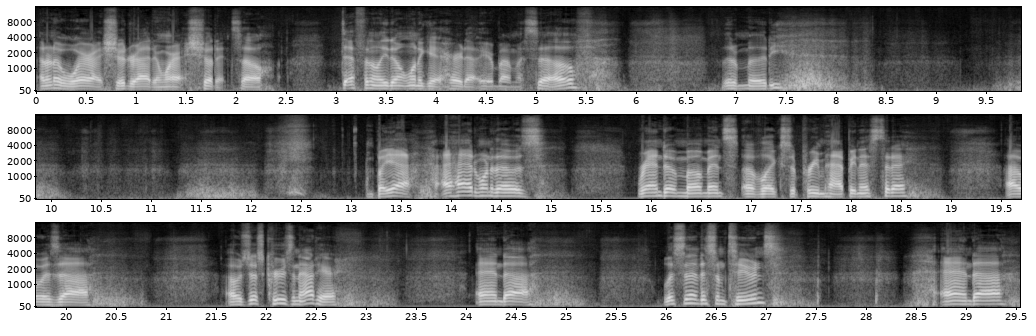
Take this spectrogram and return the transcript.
I don't know where I should ride and where I shouldn't. So definitely don't want to get hurt out here by myself. A little muddy. But yeah, I had one of those random moments of like supreme happiness today. I was uh I was just cruising out here and uh listening to some tunes and uh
